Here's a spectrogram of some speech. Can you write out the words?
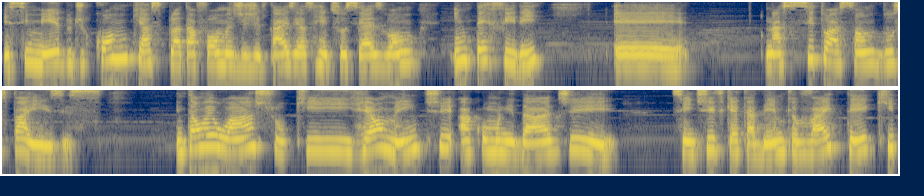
esse medo de como que as plataformas digitais e as redes sociais vão interferir é, na situação dos países. Então, eu acho que realmente a comunidade científica e acadêmica vai ter que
